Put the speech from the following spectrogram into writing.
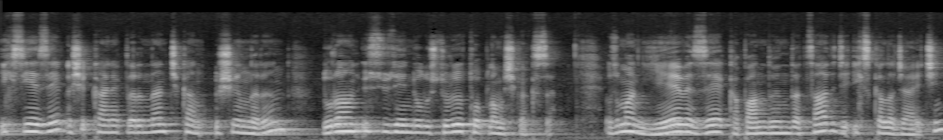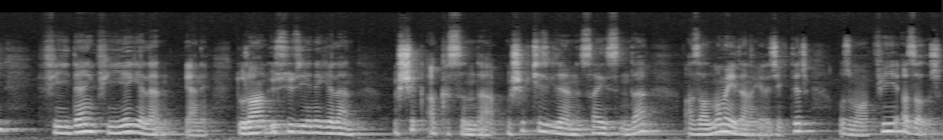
X, Y, Z ışık kaynaklarından çıkan ışınların durağın üst yüzeyinde oluşturduğu toplam ışık akısı. O zaman Y ve Z kapandığında sadece X kalacağı için fi'den fi'ye gelen yani durağın üst yüzeyine gelen ışık akısında, ışık çizgilerinin sayısında azalma meydana gelecektir. O zaman fi azalır.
